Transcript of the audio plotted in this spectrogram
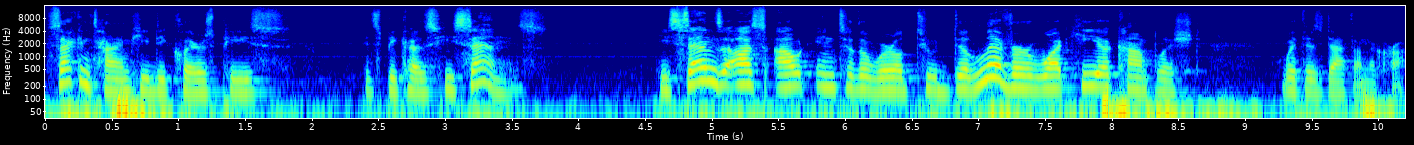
Second time he declares peace, it's because he sends. He sends us out into the world to deliver what he accomplished with his death on the cross.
